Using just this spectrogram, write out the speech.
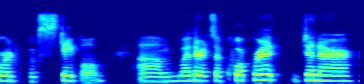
wardrobe staple um, whether it's a corporate dinner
